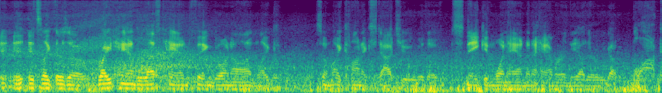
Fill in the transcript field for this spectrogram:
it, it, it's like there's a right hand, left hand thing going on, like some iconic statue with a snake in one hand and a hammer in the other. We got a block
